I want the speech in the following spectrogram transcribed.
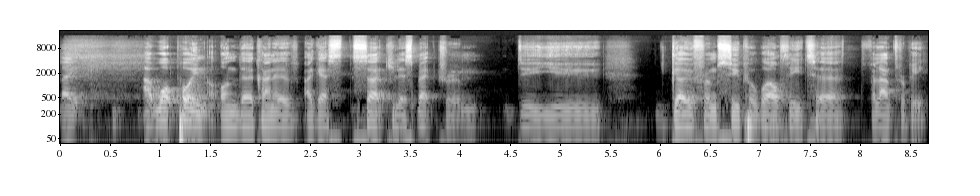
Like, at what point on the kind of I guess circular spectrum do you go from super wealthy to philanthropy,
